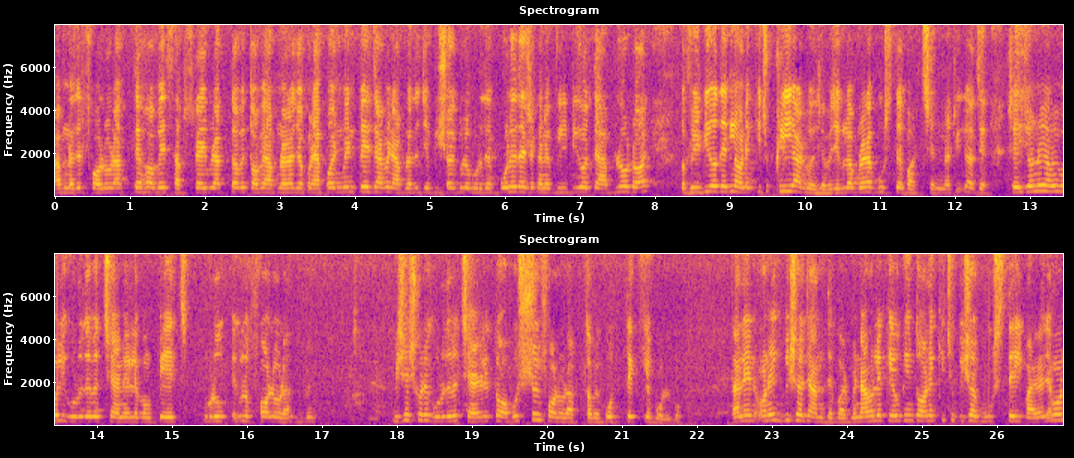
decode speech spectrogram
আপনাদের ফলো রাখতে হবে সাবস্ক্রাইব রাখতে হবে। তবে আপনারা যখন অ্যাপয়েন্টমেন্ট পেয়ে যাবেন, আপনাদের যে বিষয়গুলো গুরুদেব বলে দেয়, সেখানে ভিডিওতে আপলোড হয়। তো ভিডিও দেখলে অনেক কিছু ক্লিয়ার হয়ে যাবে, যেগুলো আপনারা বুঝতে পারছেন না, ঠিক আছে? সেই জন্যই আমি বলি গুরুদেবের চ্যানেল এবং পেজ গ্রুপ এগুলো ফলো রাখবেন। বিশেষ করে গুরুদেবের চ্যানেল তো অবশ্যই ফলো রাখতে হবে, প্রত্যেককে বলব। তাহলে অনেক বিষয় জানতে পারবে, না হলে কেউ কিন্তু অনেক কিছু বিষয় বুঝতেই পারে না। যেমন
